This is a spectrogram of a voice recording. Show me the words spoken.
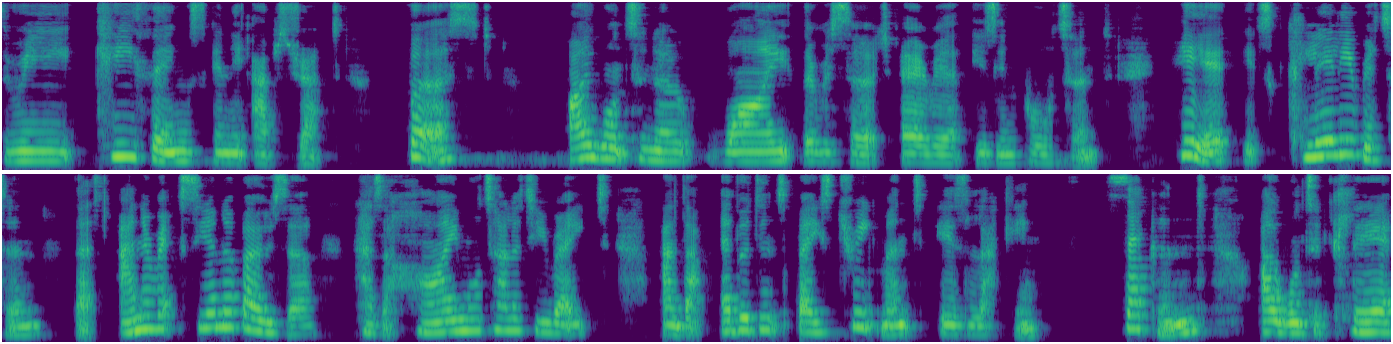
three key things in the abstract. First, I want to know why the research area is important. Here, it's clearly written that anorexia nervosa has a high mortality rate and that evidence based treatment is lacking. Second, I want a clear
